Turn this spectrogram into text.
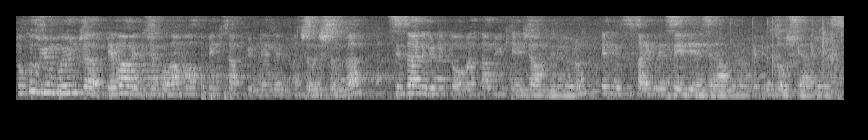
9 gün boyunca devam edecek olan Maltepe Kitap Günlerinin açılışında sizlerle birlikte olmaktan büyük heyecan duyuyorum. Hepinizi saygı ve sevgiyle selamlıyorum. Hepiniz hoş geldiniz.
